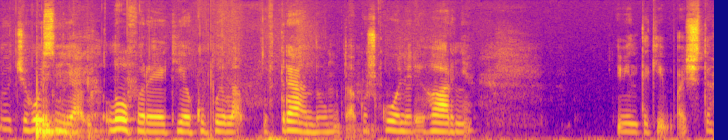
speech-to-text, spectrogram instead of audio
Ну, чогось ніяк. Лофери, які я купила в трендовому також кольорі, гарні. І він такий, бачите.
